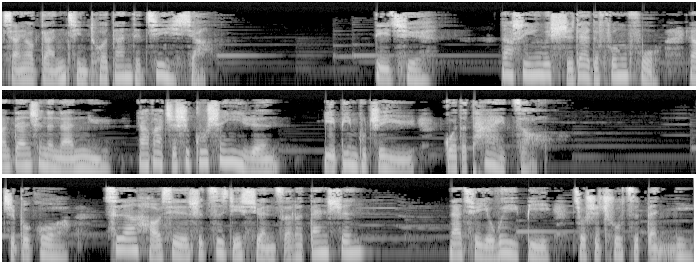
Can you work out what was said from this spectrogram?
想要赶紧脱单的迹象。的确。那是因为时代的丰富，让单身的男女哪怕只是孤身一人，也并不至于过得太早。只不过，虽然好些人是自己选择了单身，那却也未必就是出自本意。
